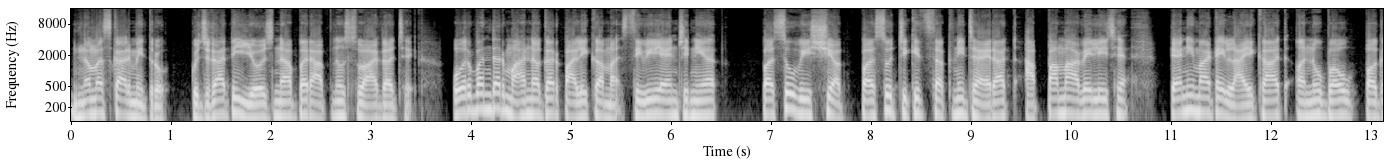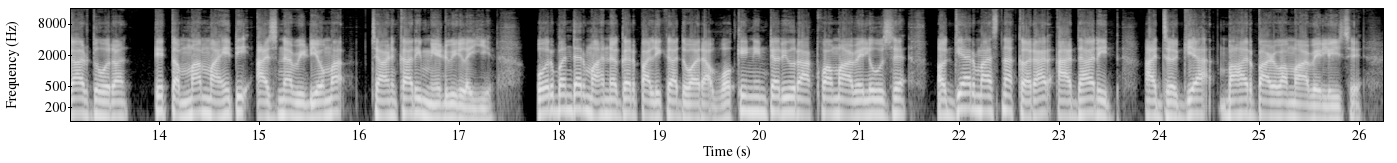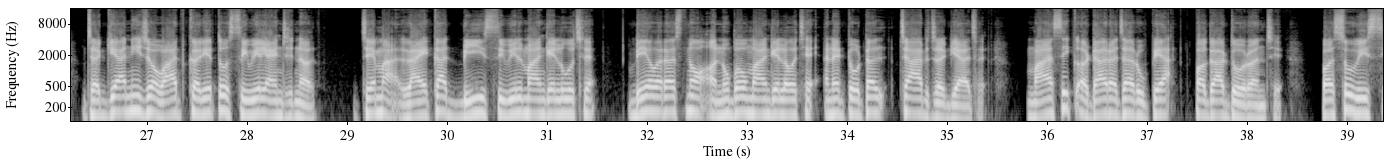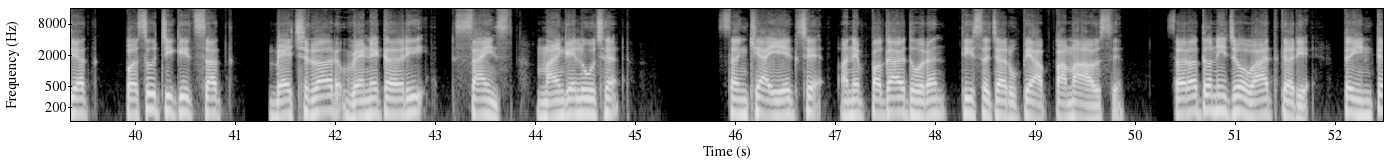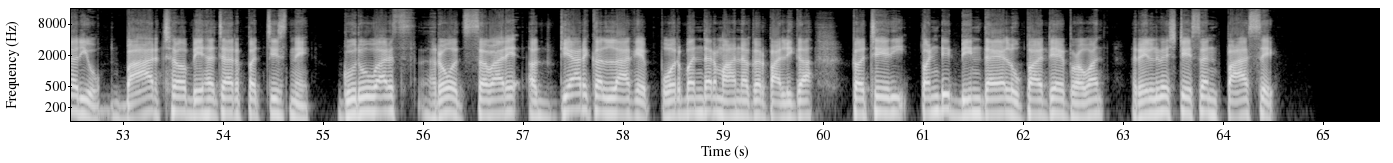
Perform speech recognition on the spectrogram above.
નમસ્કાર મિત્રો, ગુજરાતી યોજના પર આપનું સ્વાગત છે. પોરબંદર મહાનગરપાલિકામાં સિવિલ એન્જિનિયર, પશુ વિષયક પશુ ચિકિત્સકની જાહેરાત આપવામાં આવેલી છે. તેની માટે લાયકાત, અનુભવ, પગાર ધોરણ તે તમામ માહિતી આજના વિડીયોમાં જાણકારી મેળવી લઈએ. પોરબંદર મહાનગરપાલિકા દ્વારા વોક ઇન ઇન્ટરવ્યૂ રાખવામાં આવેલું છે. અગિયાર માસના કરાર આધારિત આ જગ્યા બહાર પાડવામાં આવેલી છે. જગ્યાની જો વાત કરીએ તો સિવિલ એન્જિનિયર જેમાં લાયકાત બી સિવિલ માંગેલું છે, બે વર્ષનો અનુભવ માંગેલો છે અને ટોટલ ચાર જગ્યા છે. માસિક અઢાર હજાર રૂપિયા પગાર ધોરણ છે. પશુ વિષયક, પશુ ચિકિત્સક, બેચલર વેનેટરી સાયન્સ માંગેલું છે. સંખ્યા એક છે અને પગાર ધોરણ ત્રીસ હજાર રૂપિયા આપવામાં આવશે. શરતોની જો વાત કરીએ તો ઇન્ટરવ્યૂ બાર છ બે હજાર પચીસને ગુરુવાર રોજ સવારે અગિયાર કલાકે પોરબંદર મહાનગરપાલિકા કચેરી પંડિત દીનદયાલ ઉપાધ્યાય ભવન રેલવે સ્ટેશન પાસે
